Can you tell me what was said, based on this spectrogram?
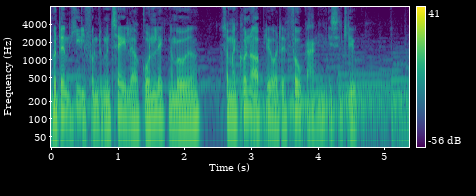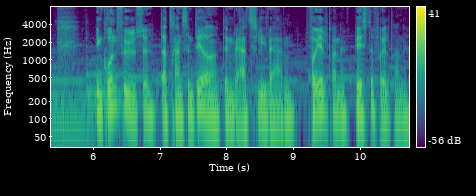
på den helt fundamentale og grundlæggende måde, som man kun oplever det få gange i sit liv. En grundfølelse, der transcenderede den værtslige verden, forældrene, bedsteforældrene,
